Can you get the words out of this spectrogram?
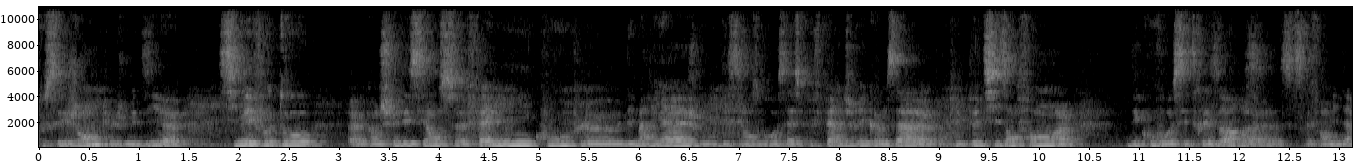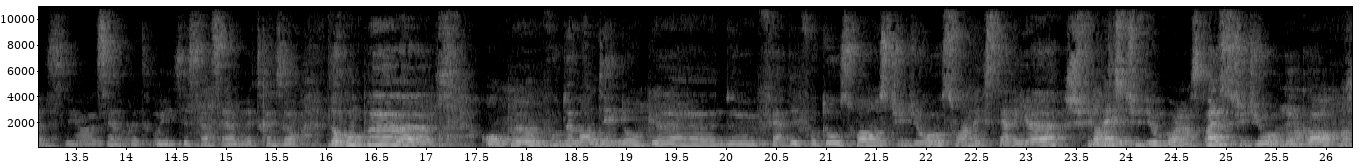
tous ces gens que je me dis, euh, si mes photos, euh, quand je fais des séances famille, couple, des mariages ou des séances grossesse peuvent perdurer comme ça pour que les petits-enfants découvrent ces trésors, ce serait formidable. C'est un vrai, oui, c'est ça, c'est un vrai trésor. Donc on peut vous demander donc euh, de faire des photos soit en studio, soit en extérieur. Je fais pas de studio pour l'instant. Pas de studio, d'accord.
